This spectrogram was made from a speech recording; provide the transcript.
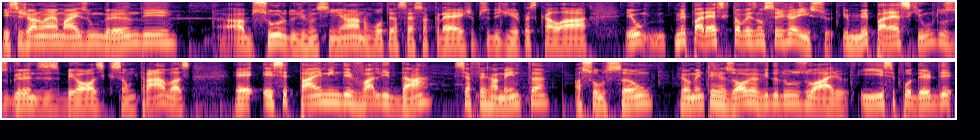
esse já não é mais um grande absurdo, digamos assim, ah, não vou ter acesso a crédito, preciso de dinheiro para escalar. Eu me parece que talvez não seja isso. E me parece que um dos grandes BOs que são travas é esse timing de validar se a ferramenta, a solução realmente resolve a vida do usuário e esse poder de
